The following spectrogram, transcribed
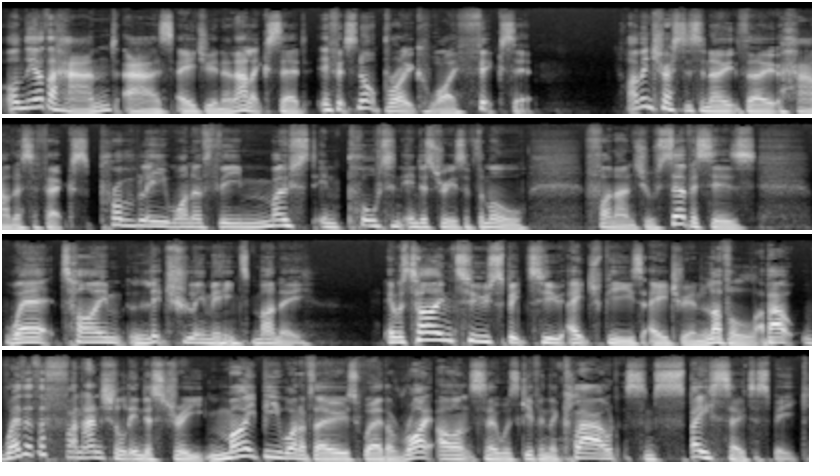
On the other hand, as Adrian and Alex said, if it's not broke, why fix it? I'm interested to know, though, how this affects probably one of the most important industries of them all financial services, where time literally means money. It was time to speak to HP's Adrian Lovell about whether the financial industry might be one of those where the right answer was giving the cloud some space, so to speak,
